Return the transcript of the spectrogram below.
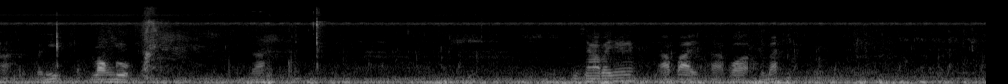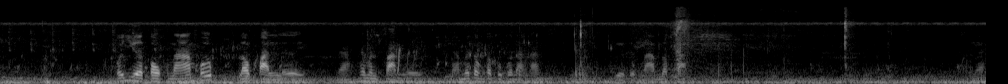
อะตอนนี้ลองดูนะมีชาไปใช่ไหมช้าไปอะพอเห็นไหมพอเหยื่อตกน้ำปุ๊บ เราปั่นเลยนะ ให้มันสั่นเลยนะ ไม่ต้องกระตุกขนาดนั้น เหยื่อตกน้ำแล้วปั่นนะ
